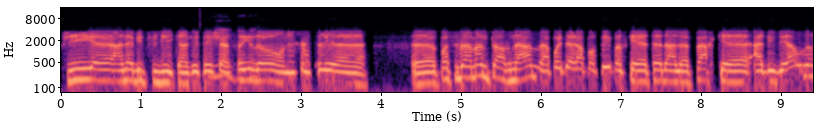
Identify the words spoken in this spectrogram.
Puis euh, en Abitibi, quand j'étais chassé, là, on a chassé possiblement une tornade. Elle n'a pas été rapportée parce qu'elle était dans le parc Abidel. là.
